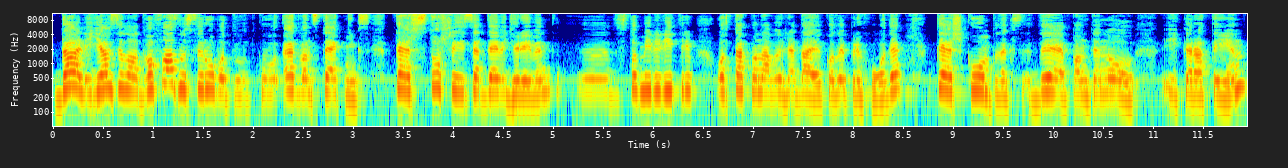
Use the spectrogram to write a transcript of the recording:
Далі я взяла двофазну сироватку Advanced Techniques, теж 169 гривень, е, 100 мл. Ось так вона виглядає, коли приходить. Теж комплекс, де пантенол і кератин.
